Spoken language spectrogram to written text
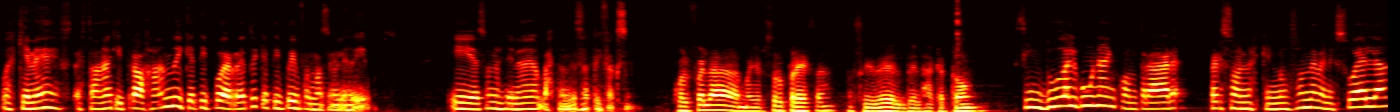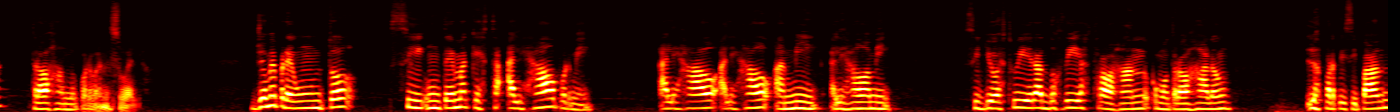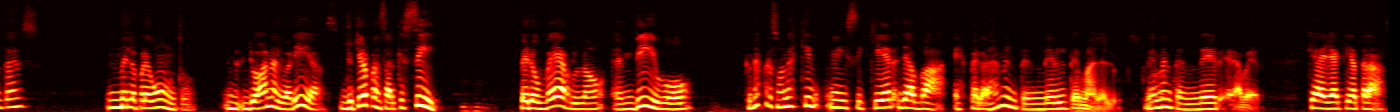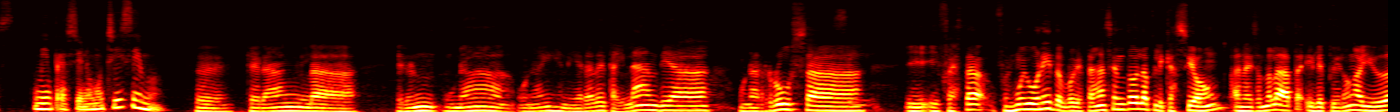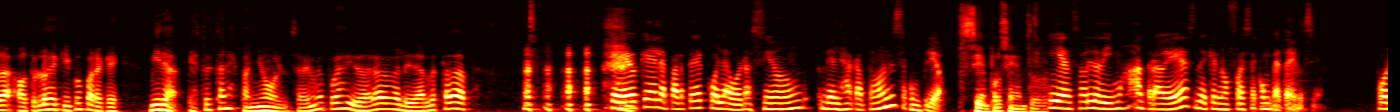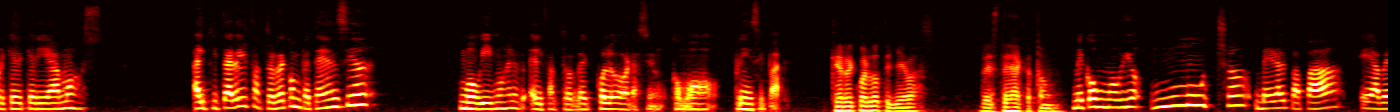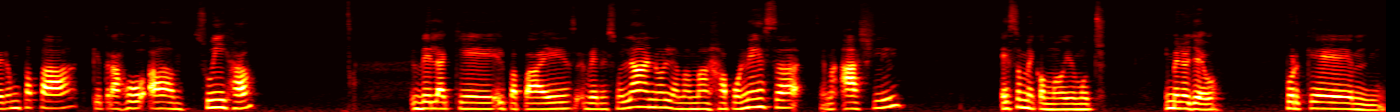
pues, quiénes estaban aquí trabajando y qué tipo de reto y qué tipo de información les dimos. Y eso nos llena de bastante satisfacción. ¿Cuál fue la mayor sorpresa así del, del hackathon? Sin duda alguna, encontrar personas que no son de Venezuela trabajando por Venezuela. Yo me pregunto si un tema que está alejado por mí, alejado, alejado a mí, alejado a mí, si yo estuviera dos días trabajando como trabajaron los participantes, me lo pregunto. Joana, ¿lo harías? Yo quiero pensar que sí, pero verlo en vivo, que unas personas que ni siquiera, ya va, espera, déjame entender el tema de la luz, déjame entender, a ver, qué hay aquí atrás. Me impresionó muchísimo. Sí, que eran la, eran una, una ingeniera de Tailandia, una rusa, sí. Y, y, fue, hasta, fue muy bonito porque están haciendo la aplicación, analizando la data y le pidieron ayuda a otros los equipos para que, mira, esto está en español, ¿sabes que me puedes ayudar a validarle esta data? Creo que la parte de colaboración del hackathon se cumplió. 100%. Y eso lo dimos a través de que no fuese competencia. Porque queríamos, al quitar el factor de competencia, movimos el, el factor de colaboración como principal. ¿Qué recuerdo te llevas de este hackathon? Me conmovió mucho ver al papá, eh, a ver a un papá que trajo a su hija, de la que el papá es venezolano, la mamá japonesa, se llama Ashley. Eso me conmovió mucho y me lo llevo, porque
